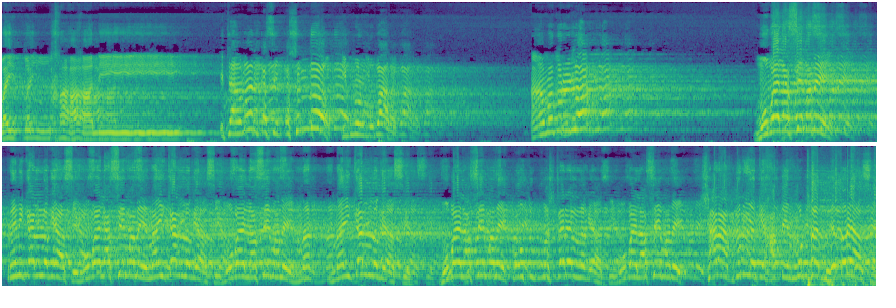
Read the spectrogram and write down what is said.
বাইতুন খালি। এটা আমার কাছে পছন্দ, ইবনুল মুবারক। আমাকে রইল মোবাইল আছে মানে প্রেমিকার লগে আছে, মোবাইল আছে মানে নায়িকার লগে আছে, মোবাইল আছে মানে নায়িকার লগে আছে, মোবাইল আছে মানে কৌতুক মাস্টারের লগে আছে, মোবাইল আছে মানে সারা দুনিয়াকে হাতের মুঠার ভেতরে আছে।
